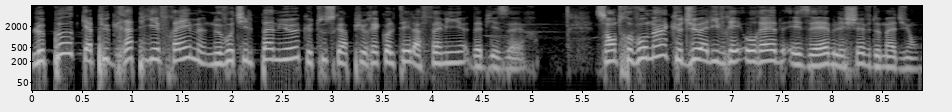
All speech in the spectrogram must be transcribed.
Le peu qu'a pu grappiller Ephraim ne vaut-il pas mieux que tout ce qu'a pu récolter la famille d'Abiézer C'est entre vos mains que Dieu a livré Horeb et Zéb, les chefs de Madian.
